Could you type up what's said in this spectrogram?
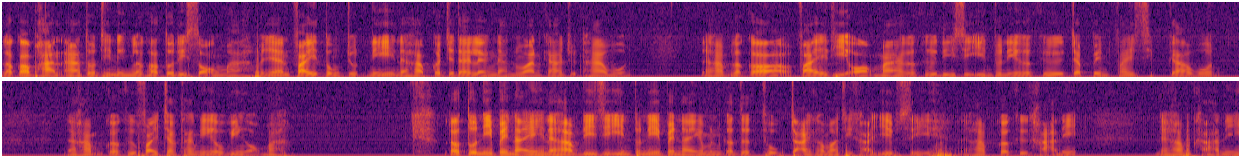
แล้วก็ผ่าน R ตัวที่ 1 แล้วก็ตัวที่ 2 มา เพราะฉะนั้นไฟตรงจุดนี้นะครับ ก็จะได้แรงดันวัน9.5 โวลต์นะครับ แล้วก็ไฟที่ออกมาก็คือ DC in ตัวนี้ก็คือจะเป็นไฟ 19 โวลต์ นะครับ ก็คือไฟจากทางนี้ก็วิ่งออกมา แล้วตัวนี้ไปไหนนะครับ DC in ตัวนี้ไปไหนมันก็จะถูกจ่ายเข้ามาที่ขา 24 นะครับ ก็คือขานี้นะครับ ขานี้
